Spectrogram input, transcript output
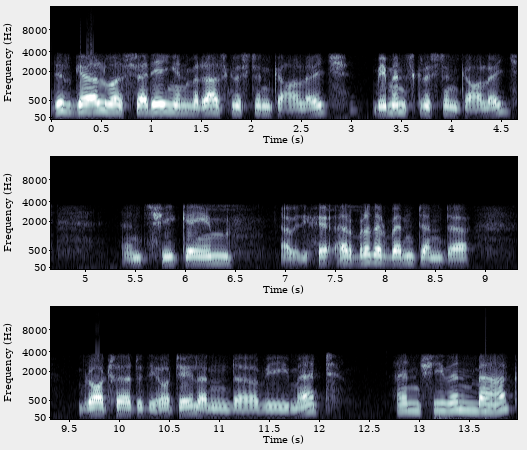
this girl was studying in Madras Christian College, Women's Christian College, and she came. Uh, her, her brother went and uh, brought her to the hotel, and uh, we met. And she went back.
